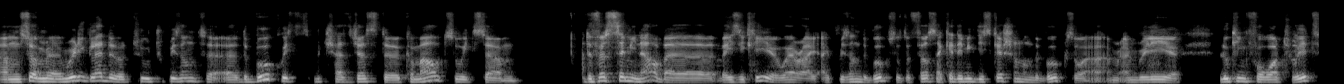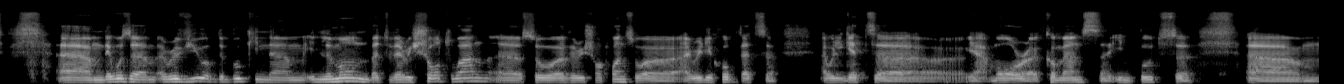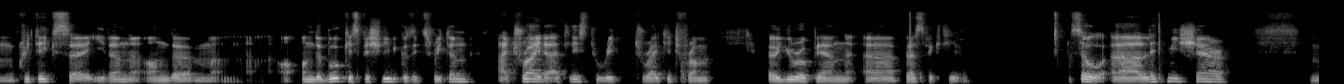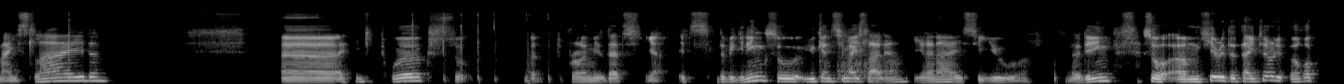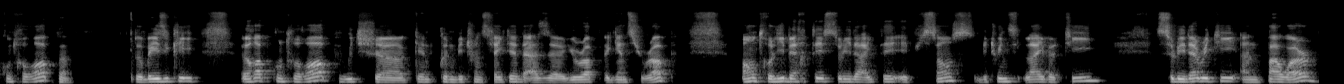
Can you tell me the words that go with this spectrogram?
Um, so I'm really glad to, to present uh, the book which, which has just uh, come out. So it's um, the first seminar basically where I, I, present the book. So the first academic discussion on the book. So i'm, I'm really uh, looking forward to it. Um, there was a, a, review of the book in um, in le monde but a very short one uh, so a very short one. So uh, i really hope that uh, i will get uh, yeah more uh, comments inputs um, critics even on the um, on the book especially because it's written i tried at least to, read, to write it from a European uh, perspective. So uh, let me share my slide. Uh, I think it works. So, but the problem is that, yeah, it's the beginning. So you can see my slide. Hein? Irena, I see you nodding. So um, here is the title, Europe contre Europe. So basically, Europe contre Europe, which uh, can, can be translated as uh, Europe against Europe, entre liberté, solidarité et puissance, between liberty, solidarity and power.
